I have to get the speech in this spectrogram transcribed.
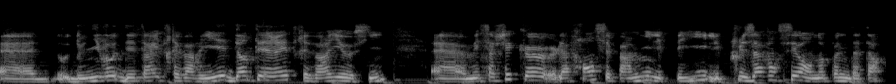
euh, de niveau de détail très varié, d'intérêt très varié aussi. Euh, mais sachez que la France est parmi les pays les plus avancés en open data.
